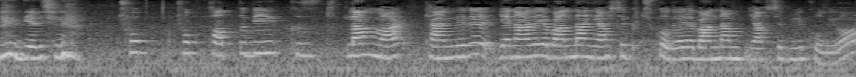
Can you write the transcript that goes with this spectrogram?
diye düşünüyorum. Çok çok tatlı bir kız kitlem var. Kendileri genelde ya benden yaşça küçük oluyor ya benden yaşça büyük oluyor.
